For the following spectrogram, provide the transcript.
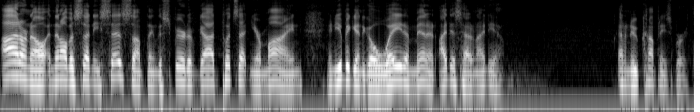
I don't know. And then all of a sudden he says something. The Spirit of God puts that in your mind, and you begin to go, wait a minute, I just had an idea. And a new company's birth.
